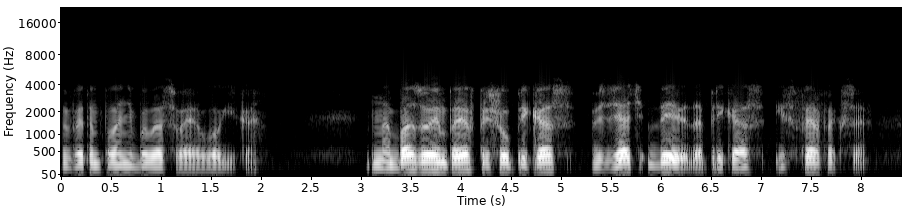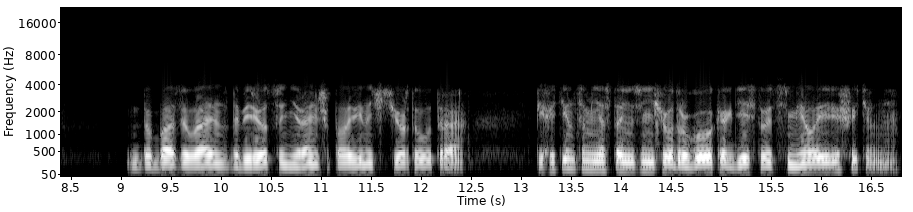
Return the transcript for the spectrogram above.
В этом плане была своя логика. На базу МПФ пришел приказ взять Дэвида, приказ из Ферфакса. До базы Лайонс доберется не раньше половины четвертого утра — Пехотинцам не останется ничего другого, как действовать смело и решительно.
